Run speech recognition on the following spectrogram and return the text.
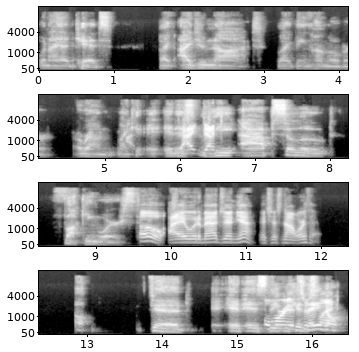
when I had kids. Like I do not like being hungover around my kid. It, it is I- that- the absolute fucking worst. Oh, I would imagine. Yeah, it's just not worth it. Oh, dude, it, is the- Or it's because they like- don't.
